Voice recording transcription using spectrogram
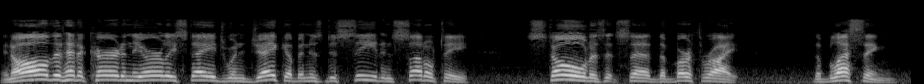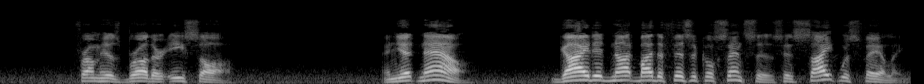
In all that had occurred in the early stage when Jacob in his deceit and subtlety stole, as it said, the birthright, the blessing from his brother Esau. And yet now, guided not by the physical senses. His sight was failing.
